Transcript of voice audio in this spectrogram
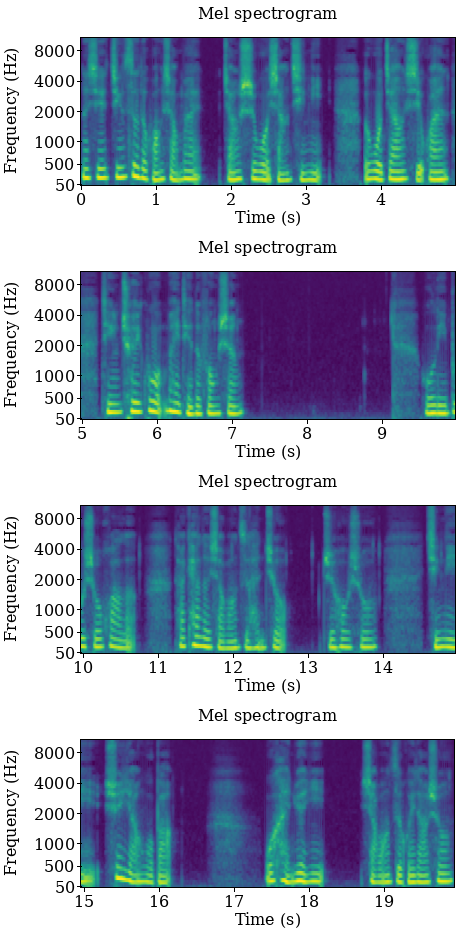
那些金色的黄小麦将使我想起你，而我将喜欢听吹过麦田的风声。狐狸不说话了，他看了小王子很久，之后说：“请你驯养我吧。”我很愿意。小王子回答说。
